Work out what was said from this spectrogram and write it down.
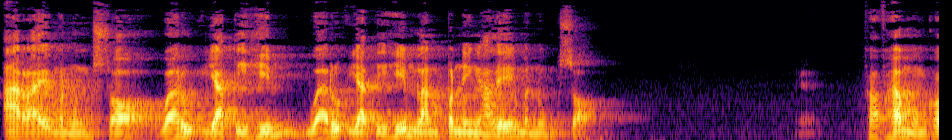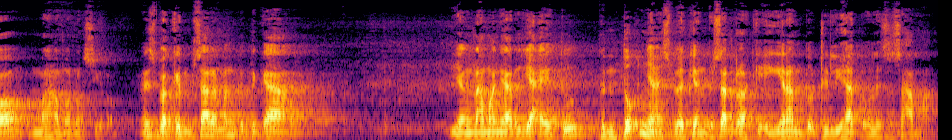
arai menungso waru yatihim waru yatihim lan peningale menungso Fafham mongko maha monosiro. Ini sebagian besar memang ketika yang namanya riak itu bentuknya sebagian besar adalah keinginan untuk dilihat oleh sesama.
